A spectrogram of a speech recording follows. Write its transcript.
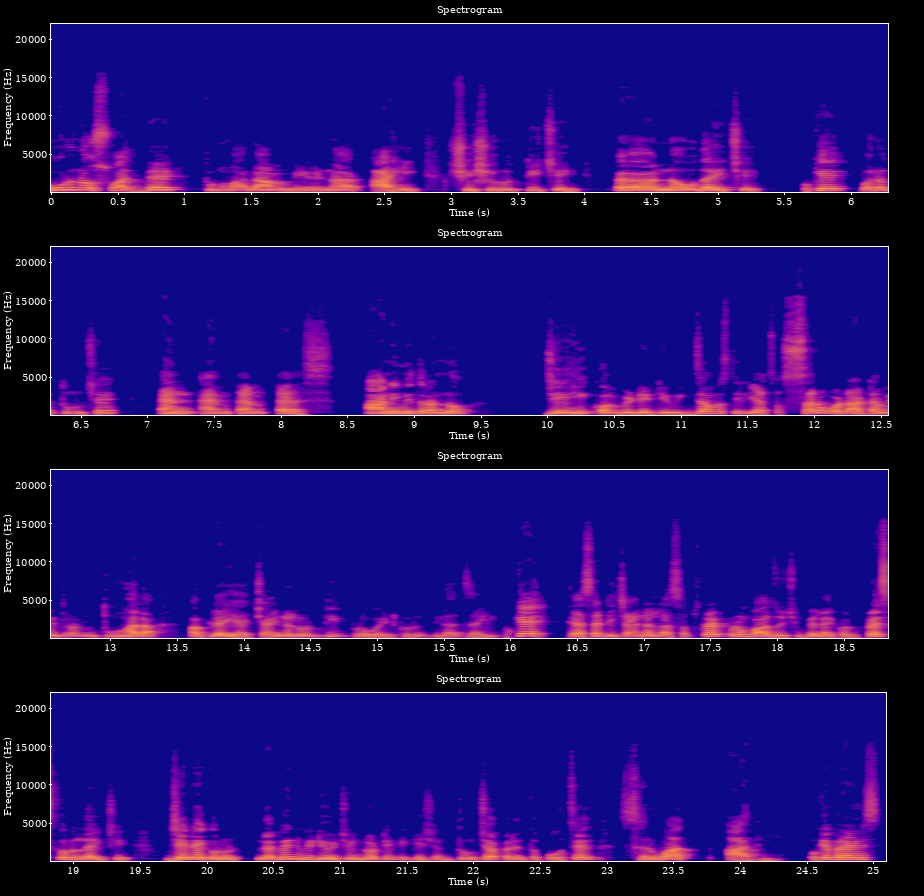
पूर्ण स्वाध्याय तुम्हाला मिळणार आहे. शिष्यवृत्तीचे अं, नवोदयचे ओके परत तुमचे एन एम एम एस आणि मित्रांनो जेही कॉम्पिटेटिव्ह एक्झाम असतील याचा सर्व डाटा मित्रांनो तुम्हाला आपल्या या चॅनलवरती प्रोव्हाइड करून दिला जाईल. ओके त्यासाठी चॅनलला सबस्क्राईब करून बाजूची बेल आयकॉन प्रेस करून द्यायचे जेणेकरून नवीन व्हिडिओचे नोटिफिकेशन तुमच्यापर्यंत पोहोचेल सर्वात आधी. ओके फ्रेंड्स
